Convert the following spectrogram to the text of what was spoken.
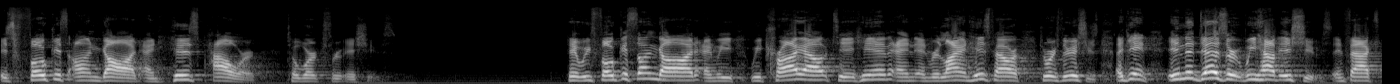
is focus on God and His power to work through issues. Okay, we focus on God and we, we cry out to Him and, and rely on His power to work through issues. Again, in the desert, we have issues. In fact,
